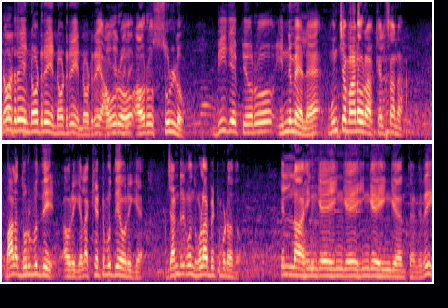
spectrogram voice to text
ನೋಡ್ರಿ ನೋಡ್ರಿ ನೋಡ್ರಿ ನೋಡ್ರಿ ಅವರು ಅವರು ಸುಳ್ಳು. ಬಿ ಜೆ ಪಿಯವರು ಇನ್ಮೇಲೆ ಮುಂಚೆ ಮಾಡೋರು ಆ ಕೆಲಸನ. ಭಾಳ ದುರ್ಬುದ್ಧಿ ಅವರಿಗೆಲ್ಲ ಕೆಟ್ಟ ಬುದ್ಧಿ ಅವರಿಗೆ. ಜನರಿಗೊಂದು ಹುಳ ಬಿಟ್ಬಿಡೋದು. ಇಲ್ಲ ಹಿಂಗೆ ಹಿಂಗೆ ಹಿಂಗೆ ಹಿಂಗೆ ಅಂತೇಳಿರಿ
